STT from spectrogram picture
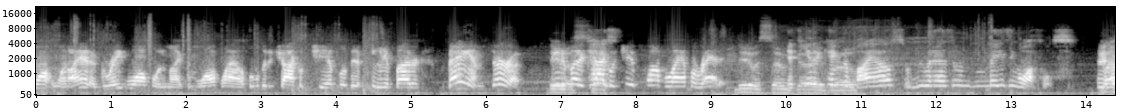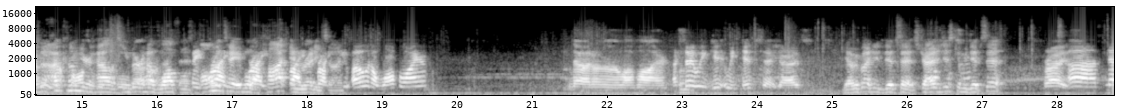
want one. I had a great waffle tonight from Waffle House. A little bit of chocolate chip, a little bit of peanut butter. Bam! Syrup. Dude, Peanut butter so- chocolate chip waffle apparatus. Dude, it was so If good, you'd have came bro. to my house, we would have some amazing waffles. Dude, I mean, I come to your house, you better have waffles Hey, on Bryce, the table, Bryce, hot Bryce, and ready, Bryce, son. You own a waffle iron? No, I don't own a waffle iron. I say we get we dipset, guys. Yeah, we probably need to dipset. Strategist, can we dipset? Right. Uh, no,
